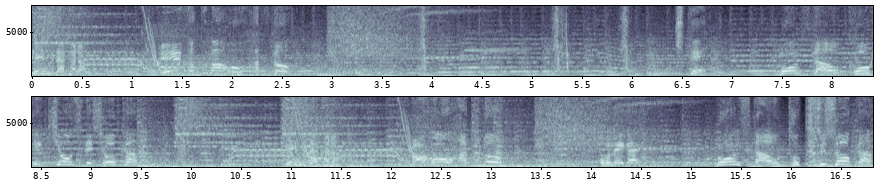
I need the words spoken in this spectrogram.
手札から。永続魔法発動。来てモンスターを攻撃表示で召喚。手札から魔法発動。お願い。モンスターを特殊召喚。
